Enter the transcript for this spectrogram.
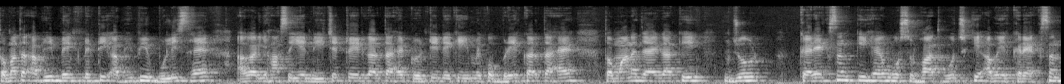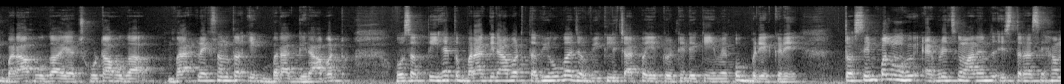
तो मतलब अभी बैंक निफ्टी अभी भी बुलिस है। अगर यहाँ से ये नीचे ट्रेड करता है, ट्वेंटी डे के ईएमए को ब्रेक करता है तो माना जाएगा कि जो करेक्शन की है, वो शुरुआत हो चुकी अब ये करेक्शन बड़ा होगा या छोटा होगा, बड़ा करेक्शन मतलब एक बड़ा गिरावट हो सकती है तो बड़ा गिरावट तभी होगा जब वीकली चार्ट पर ये ट्वेंटी डे के ईएमए को ब्रेक करे। तो सिंपल मूवी एवरेज के माध्यम से इस तरह से हम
